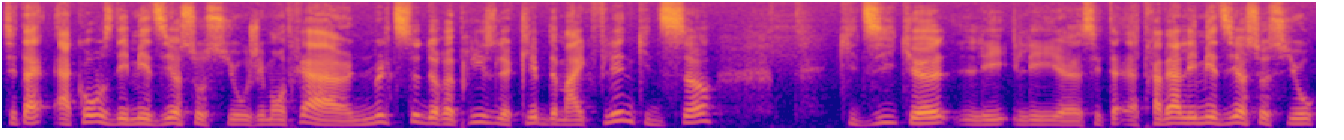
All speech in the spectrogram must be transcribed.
c'est à, cause des médias sociaux. J'ai montré à une multitude de reprises le clip de Mike Flynn qui dit ça, qui dit que les, les, euh, c'est à, travers les médias sociaux.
